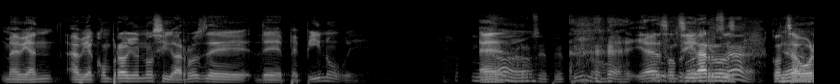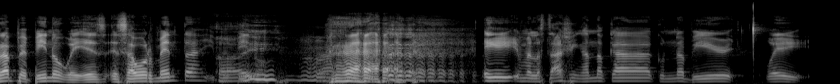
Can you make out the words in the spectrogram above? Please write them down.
Me habían había comprado yo unos cigarros de de pepino, güey. And- Nah. No sé, pepino. yeah, son cigarros con Yeah. sabor a pepino, güey. Es, es sabor menta y pepino. Y me lo estaba chingando acá con una beer. Wait,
